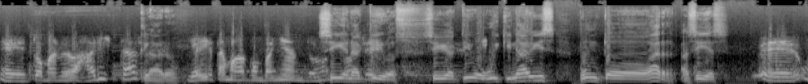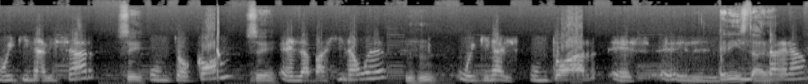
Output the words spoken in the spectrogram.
eh, toma nuevas aristas Claro. y ahí estamos acompañando. Siguen Entonces, activos, sigue activo wikinavis.ar, así es. Eh, wikinavisar.com Sí, sí. es la página web, Ujú. wikinavis.ar es el, El Instagram.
